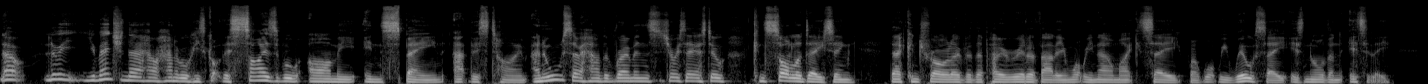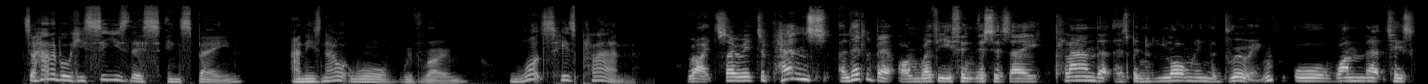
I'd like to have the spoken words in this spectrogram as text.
Now, Louis, you mentioned there how Hannibal he's got this sizable army in Spain at this time, and also how the Romans, shall we say, are still consolidating their control over the Po River Valley and what we now might say, well, what we will say is northern Italy. So Hannibal he sees this in Spain, and he's now at war with Rome. What's his plan? Right, so it depends a little bit on whether you think this is a plan that has been long in the brewing or one that is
